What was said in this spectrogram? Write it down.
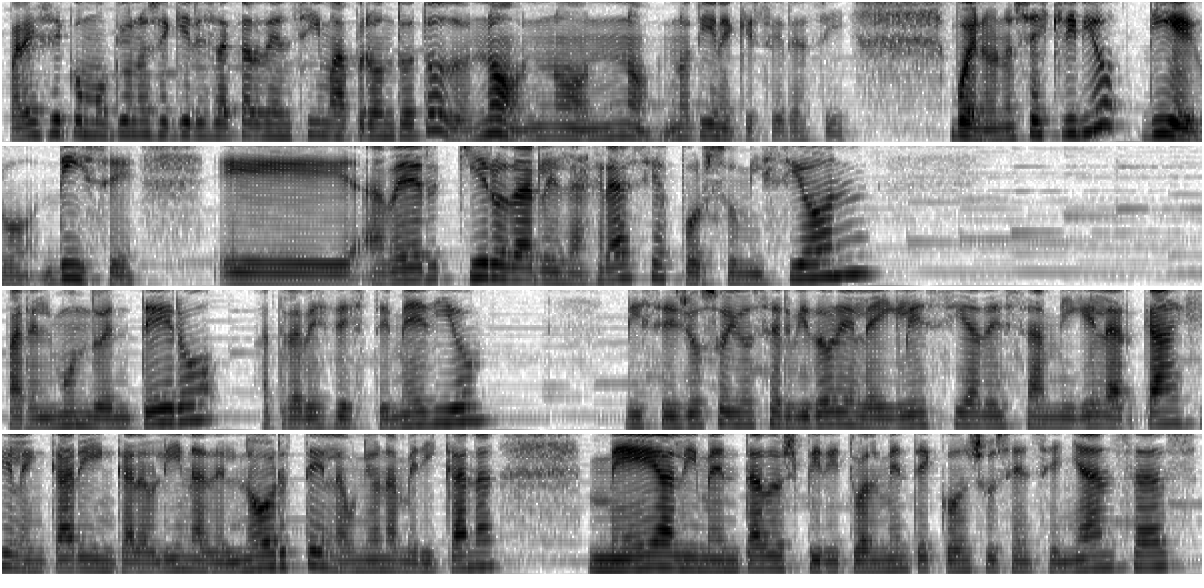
Parece como que uno se quiere sacar de encima pronto todo. No, no, no, no tiene que ser así. Bueno, nos escribió Diego, dice, eh, a ver, quiero darles las gracias por su misión para el mundo entero a través de este medio. Dice, yo soy un servidor en la iglesia de San Miguel Arcángel en Cari, en Carolina del Norte, en la Unión Americana. Me he alimentado espiritualmente con sus enseñanzas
